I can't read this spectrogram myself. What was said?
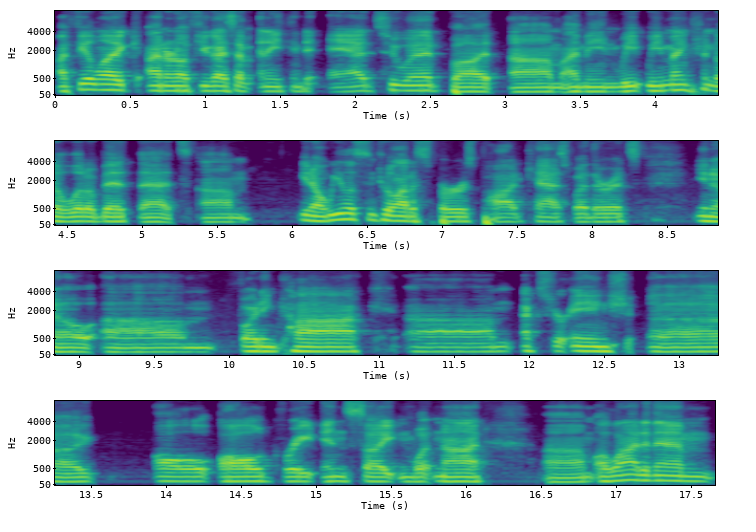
I feel like I don't know if you guys have anything to add to it, but um, I mean, we we mentioned a little bit that um, you know we listen to a lot of Spurs podcasts, whether it's you know um, Fighting Cock, um, Extra Inch, uh, all all great insight and whatnot. Um, a lot of them,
